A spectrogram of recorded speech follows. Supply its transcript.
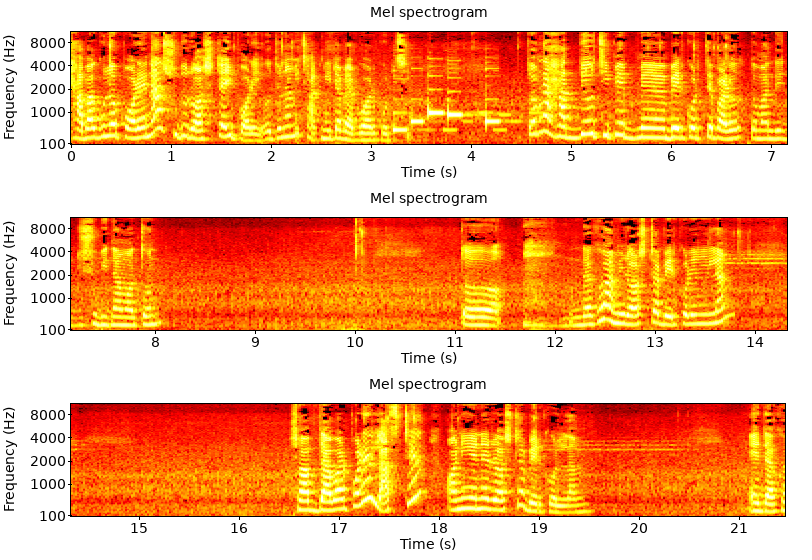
ছাবাগুলো পড়ে না, শুধু রসটাই পড়ে। ওই জন্য আমি ছাকনিটা ব্যবহার করছি। তোমরা হাত দিয়েও চিপে বের করতে পারো তোমাদের সুবিধা মতন। তো, দেখো আমি রসটা বের করে নিলাম। সব দেওয়ার পরে লাস্টে অনিয়নের রসটা বের করলাম। এই দেখো,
